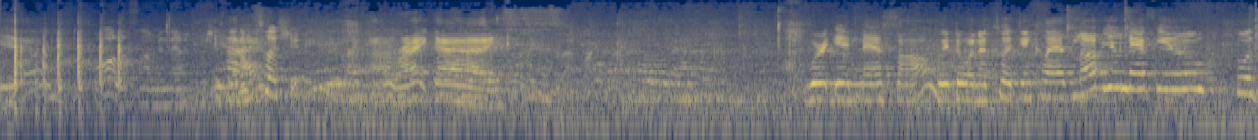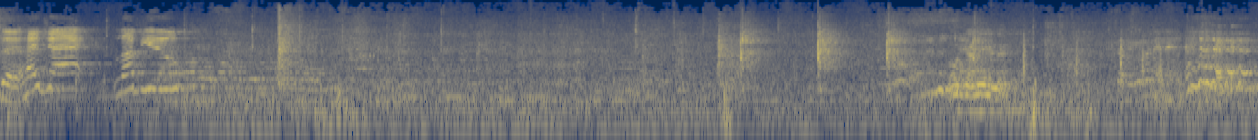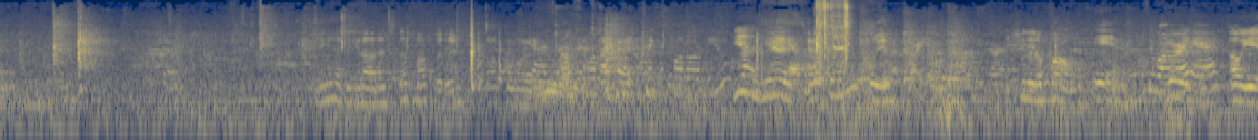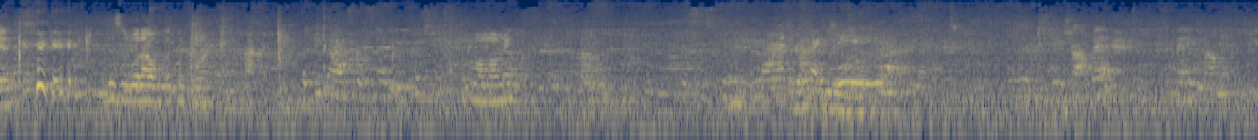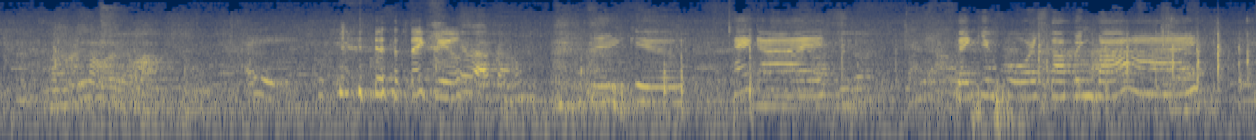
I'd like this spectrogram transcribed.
Yeah. Oil or something in there. She said, don't touch it. All right, guys. We're in Nassau. We're doing a cooking class. Love you, nephew. Who is it? Hey, Jack. Love you. Oh, got in there. You have to get all that stuff off of there. Off of what? Yes, Yes, absolutely. She need a phone. Yeah. You want Where right here? Oh, yes. this is what I was looking for. Come on, mommy. Hey, Thank you. you're welcome. Thank you. Hey, guys. Thank you for stopping by.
